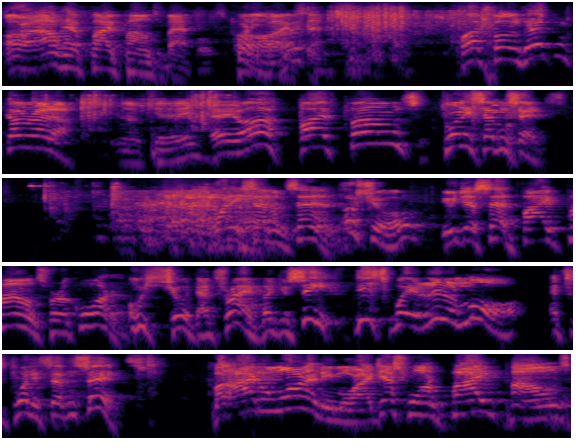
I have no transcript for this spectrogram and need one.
All right, I'll have five pounds of apples. All 25 right. cents. Five pounds apples, come right up. Okay. There you are. Five pounds, 27 cents. 27 cents. Oh, sure. You just said five pounds for a quarter. Oh, sure, that's right. But you see, this way a little more, it's 27 cents. But I don't want any more. I just want five pounds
